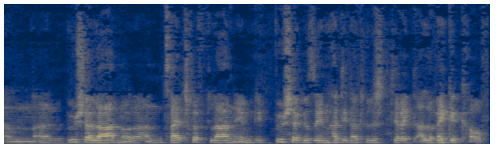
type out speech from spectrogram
an einem Bücherladen oder an einem Zeitschriftladen eben die Bücher gesehen, hat die natürlich direkt alle weggekauft.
